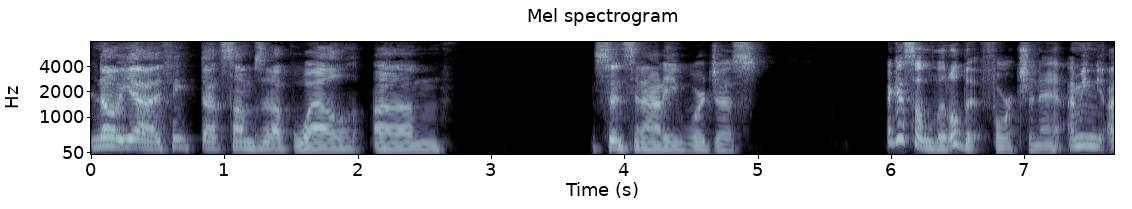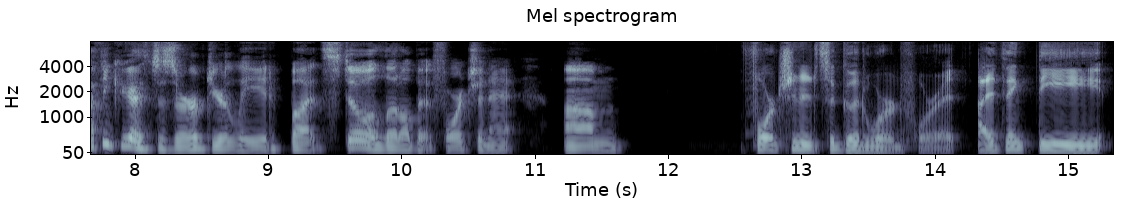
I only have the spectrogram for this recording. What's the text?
No, yeah, I think that sums it up well. Um, Cincinnati were just, I guess, a little bit fortunate. I mean, I think you guys deserved your lead, but still a little bit fortunate. Um, fortunate—it's a good word for it. I think the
